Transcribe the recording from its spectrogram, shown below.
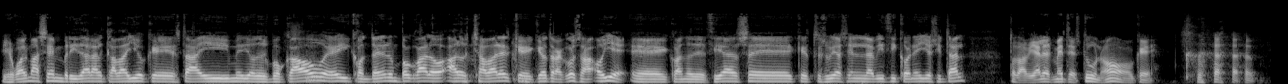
Igual más embridar al caballo que está ahí medio desbocado mm. eh, y contener un poco a, lo, a los chavales que, otra cosa. Oye, eh, cuando decías eh, que te subías en la bici con ellos y tal, todavía les metes tú, ¿no? ¿O qué?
